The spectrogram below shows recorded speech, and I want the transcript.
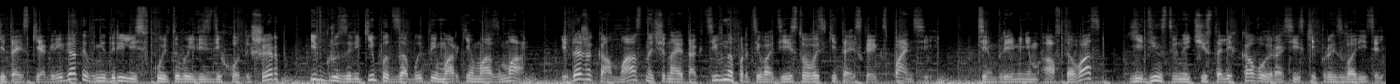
Китайские агрегаты внедрились в культовые вездеходы Sherp и в грузовики подзабытой марки Mazman. И даже КАМАЗ начинает активно противодействовать китайской экспансии. Тем временем АвтоВАЗ, единственный чисто легковой российский производитель,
